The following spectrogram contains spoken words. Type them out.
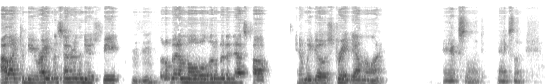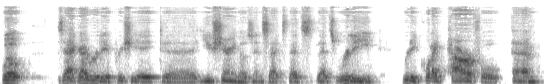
I like to be right in the center of the news feed, mm-hmm. a little bit of mobile, a little bit of desktop, and we go straight down the line. Excellent. Excellent. Well, Zach, I really appreciate uh, you sharing those insights. That's that's really really quite powerful. Um,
